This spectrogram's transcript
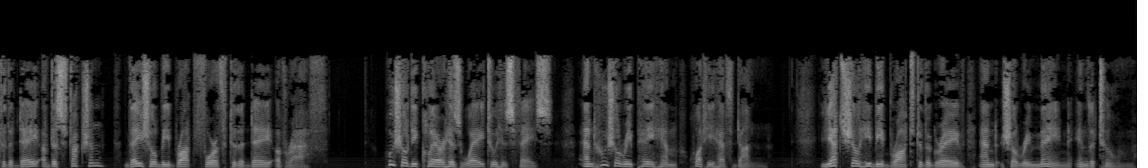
to the day of destruction, they shall be brought forth to the day of wrath. Who shall declare his way to his face, and who shall repay him what he hath done? Yet shall he be brought to the grave, and shall remain in the tomb.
